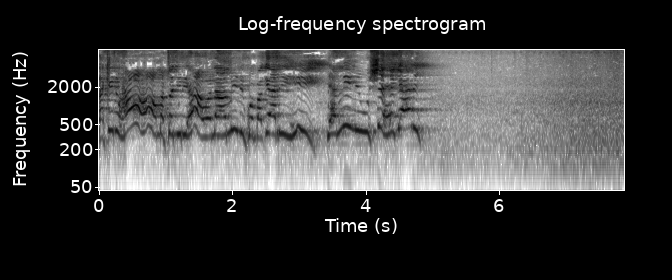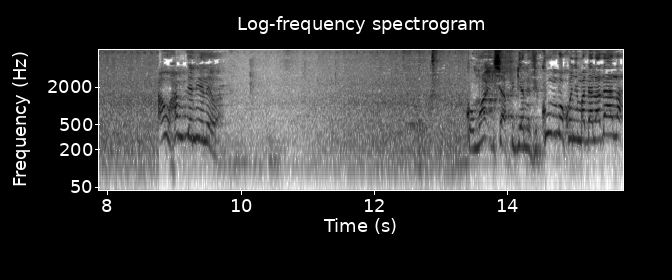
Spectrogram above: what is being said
lakini hawa hawa matajiri hawa wanaamini kwamba gari hii ya nini ushehe gari. Au hamjanielewa? Komwaisha apigane vikumbo kwenye madaladala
